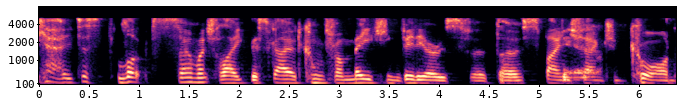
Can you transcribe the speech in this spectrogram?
yeah, it just looked so much like this guy had come from making videos for the Spine Yeah. Shank and Korn.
